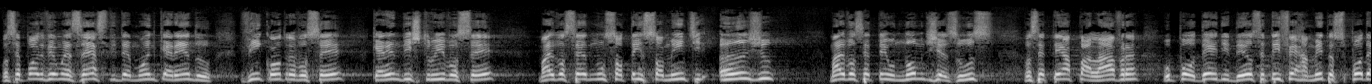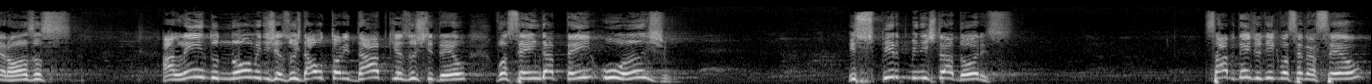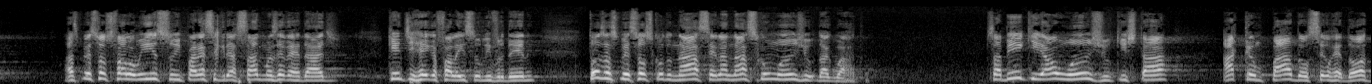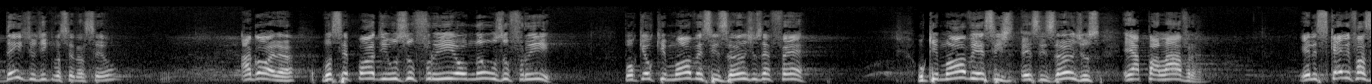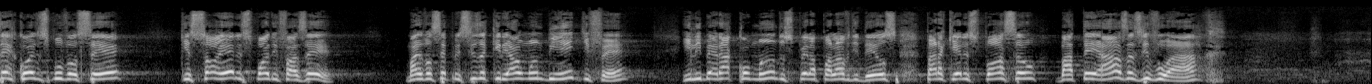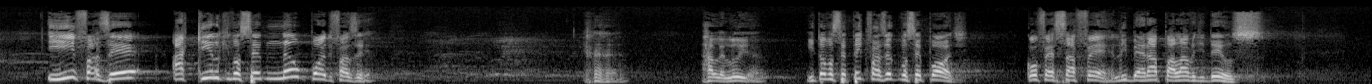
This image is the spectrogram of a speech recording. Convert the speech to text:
Você pode ver um exército de demônio querendo vir contra você, querendo destruir você, mas você não só tem somente anjo, mas você tem o nome de Jesus, você tem a palavra, o poder de Deus, você tem ferramentas poderosas. Além do nome de Jesus, da autoridade que Jesus te deu, você ainda tem o anjo, espírito ministradores. Sabe, desde o dia que você nasceu, as pessoas falam isso e parece engraçado, mas é verdade. Kent Rega fala isso no livro dele. Todas as pessoas, quando nascem, ela nasce como um anjo da guarda. Sabia que há um anjo que está acampado ao seu redor desde o dia que você nasceu? Agora, você pode usufruir ou não usufruir, porque o que move esses anjos é fé. O que move esses, esses anjos é a palavra. Eles querem fazer coisas por você que só eles podem fazer, mas você precisa criar um ambiente de fé e liberar comandos pela palavra de Deus para que eles possam bater asas e voar e ir fazer aquilo que você não pode fazer. Aleluia. Então você tem que fazer o que você pode: confessar a fé, liberar a palavra de Deus.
